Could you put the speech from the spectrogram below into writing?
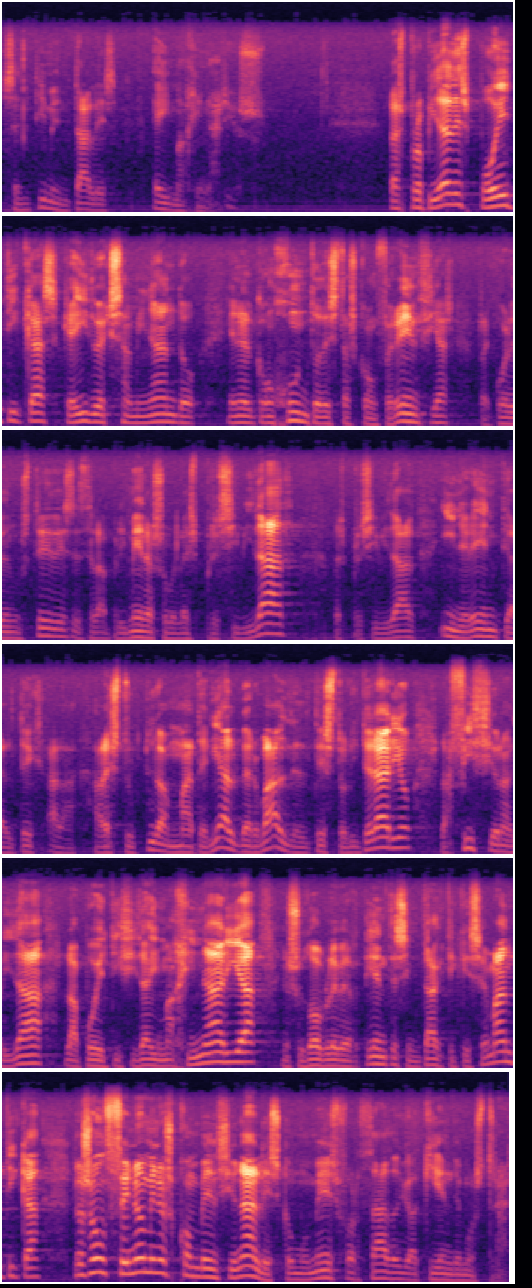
sentimentales e imaginarios. Las propiedades poéticas que he ido examinando en el conjunto de estas conferencias, recuerden ustedes, desde la primera sobre la expresividad, la expresividad inherente a, la, estructura material, verbal del texto literario, la ficcionalidad, la poeticidad imaginaria, en su doble vertiente sintáctica y semántica, no son fenómenos convencionales, como me he esforzado yo aquí en demostrar.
